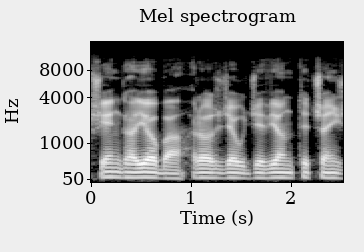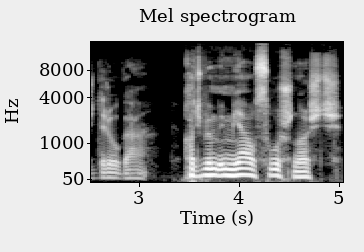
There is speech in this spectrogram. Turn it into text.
Księga Joba, rozdział 9, część druga. Choćbym i miał słuszność,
